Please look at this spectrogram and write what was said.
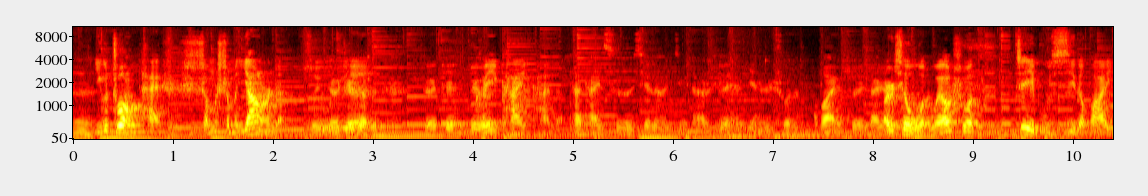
嗯。一，个状态是什么什么样的，所以我觉得对这这个可以看一看的。他台词写的很精彩，而且演员说的很快，所以大家而且我我要说，这部戏的话，一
